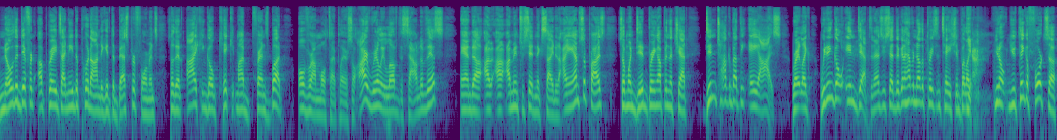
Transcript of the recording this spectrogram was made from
know the different upgrades I need to put on to get the best performance so then I can go kick my friend's butt over on multiplayer. So I really love the sound of this and uh, I, am interested and excited. I am surprised someone did bring up in the chat, didn't talk about the AIs right? Like we didn't go in depth. And as you said, they're going to have another presentation, but like, yeah. you know, you think of Forza,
